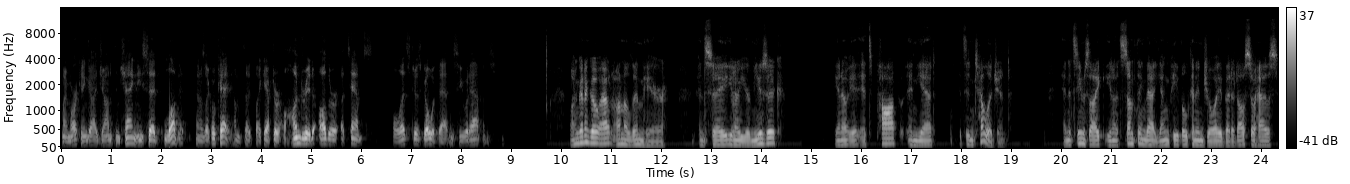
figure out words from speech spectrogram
my marketing guy Jonathan Chang, and he said, love it. And I was like, okay. I'm like after a hundred other attempts, let's just go with that and see what happens. Well, I'm going to go out on a limb here and say, you know, your music, you know, it, it's pop and yet it's intelligent. And it seems like, you know, it's something that young people can enjoy, but it also has,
